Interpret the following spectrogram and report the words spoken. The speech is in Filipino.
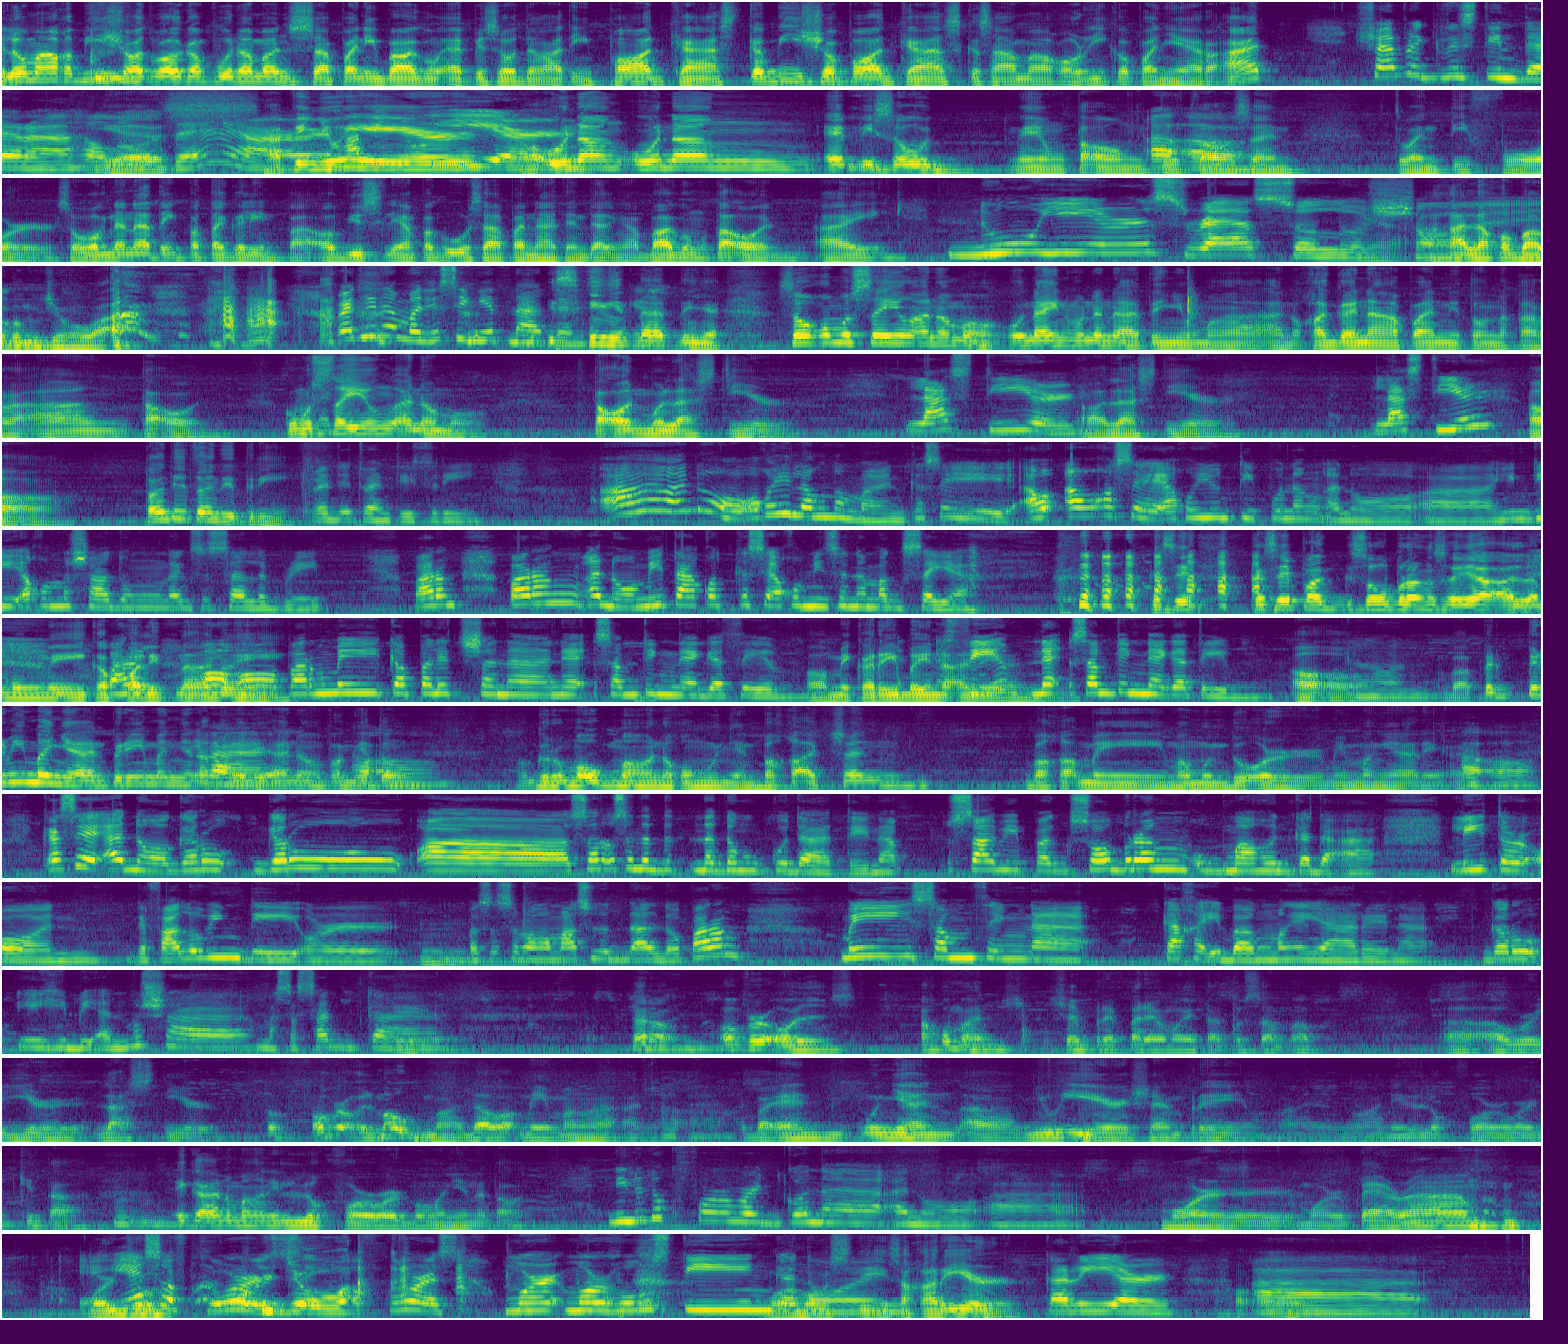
Hello mga kabisyo at welcome po naman sa panibagong episode ng ating podcast, Kabisyo Podcast. Kasama ako Rico Panyero at Syempre, Christine Dera. Hello yes, there. Happy New Happy Year! New Year. Oh, unang unang episode ngayong taong Oo. 2024. So wag na nating patagalin pa. Obviously, ang pag-uusapan natin dahil nga bagong taon ay New Year's resolution. Yeah, akala ko bagong jowa. Pwede naman, isingit natin. Isingit Sige. natin yan. So, kumusta yung ano mo? Unahin muna natin yung mga ano kaganapan nitong nakaraang taon. Kumusta yung ano mo? Taon mo last year? Last year. Ah, last year. Last year? Oo. 2023. 2023. Ah, ano, okay lang naman. Kasi, ako, ako kasi, ako yung tipo ng ano, ah, hindi ako masyadong nagse-celebrate. Parang, parang ano, may takot kasi ako minsan na magsaya. Kasi kasi pag sobrang saya, alam mong may kapalit na ano oo, eh. parang may kapalit siya na ne- something negative. Oh, may karibay na ano See? yan. Ne- something negative. Oo. Ganon. Ba, pero, pero may man yan, pero man yan Diba? actually. Ano, pag itong, garo maugmahon ako ngunyan, baka at yan, baka may mamundo or may mangyari. Ano. Oo. Kasi ano, garo garo ah saro sa nad- nadungog ko dati na sabi pag sobrang ugmahon ka daa, later on, the following day or Mm. basta sa mga masunod na aldaw, parang may something na kakaibang mangyayari na garo hihibian mo siya, masasad ka. Eh, Pero Yun. overall, ako man, syempre, pareho mga kita, to sum up uh, our year last year. To, overall, maugma, daw may mga ano. Oo. Diba? And unyan, um, New Year, syempre, may mga nilook forward kita. Mm-mm. Ikaw, ano mga nilook forward mo ngayon na taon? Nilook forward ko na ano ah, More, more pera, more Eh, yes, jo- of course. More jowa. Of course. More more hosting, More ganon. hosting sa career. career, ah,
